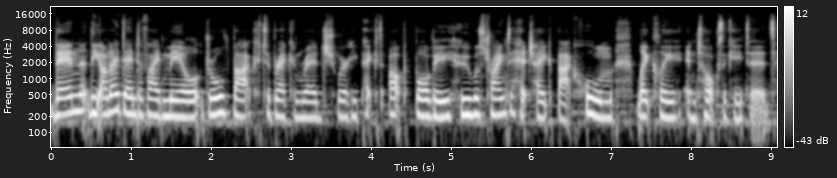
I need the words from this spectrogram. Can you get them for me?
Then the unidentified male drove back to Breckenridge, where he picked up Bobby, who was trying to hitchhike back home, likely intoxicated.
